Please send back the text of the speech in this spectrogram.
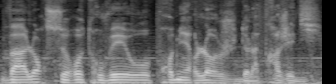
va alors se retrouver aux premières loges de la tragédie.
